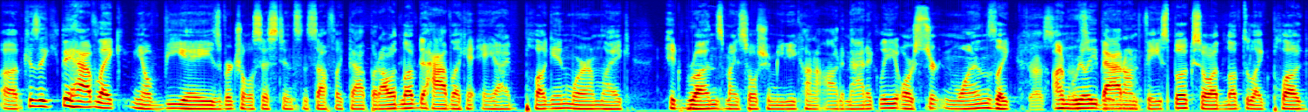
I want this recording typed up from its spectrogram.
uh, because they, they have like you know VAs, virtual assistants, and stuff like that. But I would love to have like an AI plugin where I'm like it runs my social media kind of automatically or certain ones. Like That's- I'm that's really bad one. on Facebook, so I'd love to like plug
